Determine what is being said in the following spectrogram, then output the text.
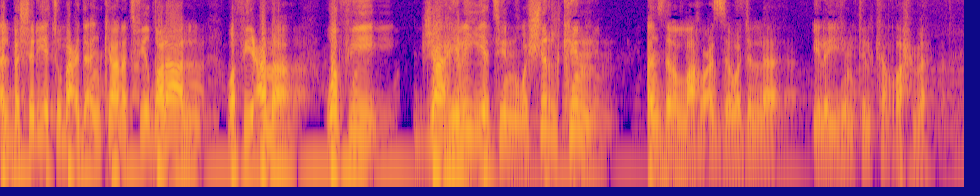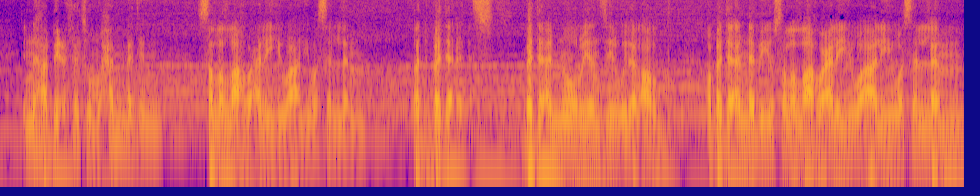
البشرية بعد أن كانت في ضلال وفي عمى وفي جاهلية وشرك أنزل الله عز وجل إليهم تلك الرحمة إنها بعثة محمد صلى الله عليه وآله وسلم. قد بدأت بدأ النور ينزل إلى الأرض وبدأ النبي صلى الله عليه وآله وسلم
